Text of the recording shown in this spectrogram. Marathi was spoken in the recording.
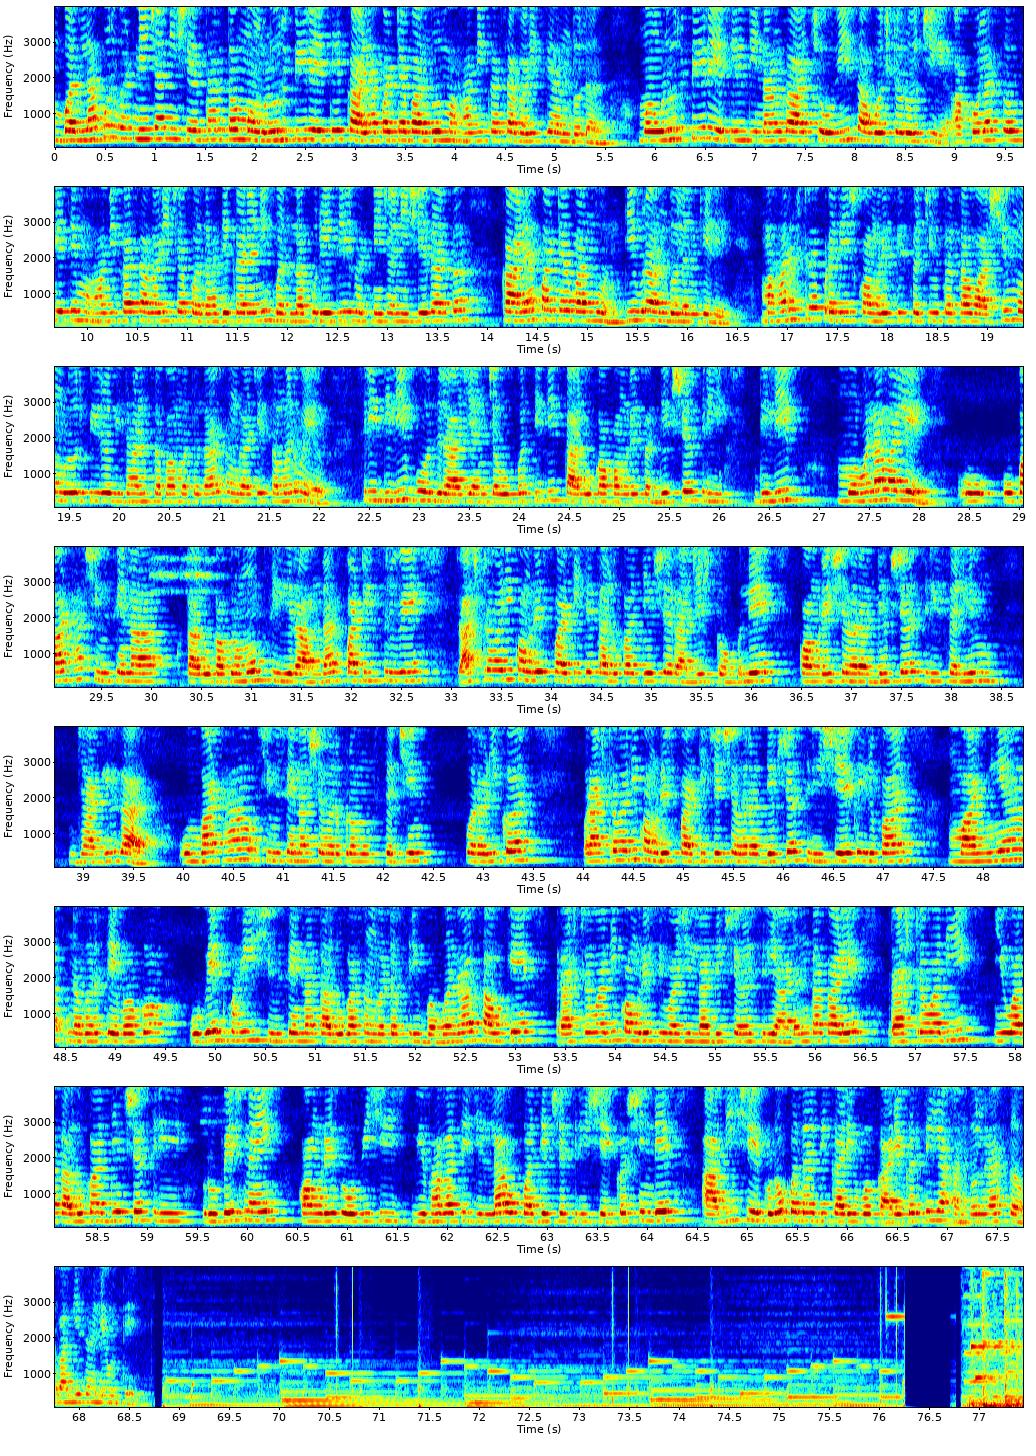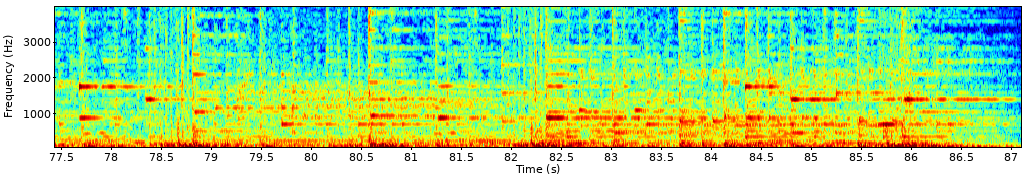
बदलापूर घटनेच्या निषेधार्थ मंगळूरपीर येथे काळ्या पट्ट्या बांधून महाविकास आघाडीचे आंदोलन. मंगळूरपीर येथील दिनांक आज चोवीस ऑगस्ट रोजी अकोला चौक येथे महाविकास आघाडीच्या पदाधिकाऱ्यांनी बदलापूर येथील घटनेच्या निषेधार्थ काळ्या पाट्या बांधून तीव्र आंदोलन केले. महाराष्ट्र प्रदेश काँग्रेसचे सचिव तथा वाशिम मंगळूरपीर विधानसभा मतदारसंघाचे समन्वयक श्री दिलीप भोजराज यांच्या उपस्थितीत तालुका काँग्रेस अध्यक्ष श्री दिलीप मोहनावाले उ उबाठा शिवसेना तालुका प्रमुख श्री रामदास पाटील सुर्वे राष्ट्रवादी काँग्रेस पार्टीचे तालुका अध्यक्ष राजेश टोपले काँग्रेस शहर अध्यक्ष श्री सलीम जागीरदार उंबाठा शिवसेना शहर प्रमुख सचिन परळीकर राष्ट्रवादी काँग्रेस पार्टीचे शहर अध्यक्ष श्री शेख इरफान मान्य नगरसेवक उबेदभाई शिवसेना तालुका संघटक श्री बबनराव सावके राष्ट्रवादी काँग्रेस युवा जिल्हाध्यक्ष श्री आनंदा काळे राष्ट्रवादी युवा तालुका अध्यक्ष श्री रुपेश नाईक काँग्रेस ओबीसी विभागाचे जिल्हा उपाध्यक्ष श्री शेखर शिंदे आदी शेकडो पदाधिकारी व कार्यकर्ते या आंदोलनात सहभागी झाले होते.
